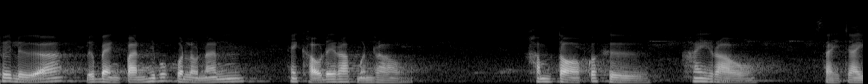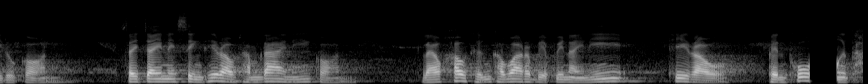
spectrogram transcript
ช่วยเหลือหรือแบ่งปันให้ผู้คนเหล่านั้น ให้เขาได้รับเหมือนเรา คำตอบก็คือให้เราใส่ใจดูก่อน ใส่ใจในสิ่งที่เราทำได้นี้ก่อน แล้วเข้าถึงคำว่าระเบียบวินัยนี้ที่เราเป็นผู้มือท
